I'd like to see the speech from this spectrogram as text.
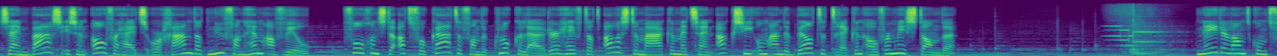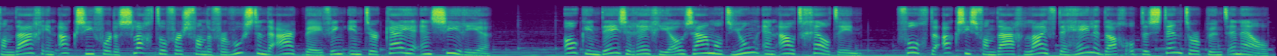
Zijn baas is een overheidsorgaan dat nu van hem af wil. Volgens de advocaten van de klokkenluider heeft dat alles te maken met zijn actie om aan de bel te trekken over misstanden. Nederland komt vandaag in actie voor de slachtoffers van de verwoestende aardbeving in Turkije en Syrië. Ook in deze regio zamelt jong en oud geld in. Volg de acties vandaag live de hele dag op de stentor.nl.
